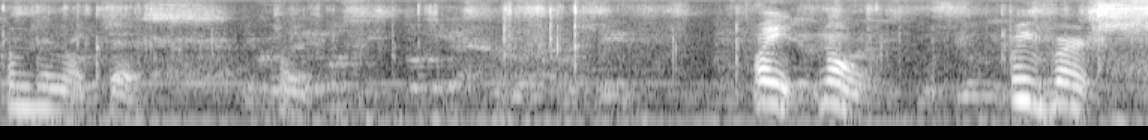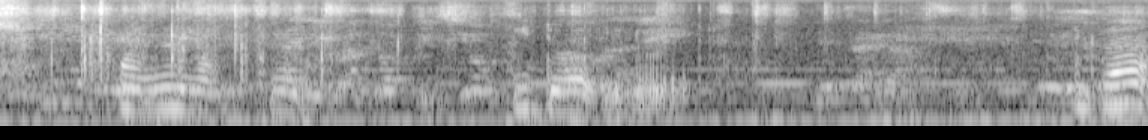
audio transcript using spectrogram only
Something like this. Wait. Wait, no. Reverse. Wait, no, no, no. You do it, you do it. Like that.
